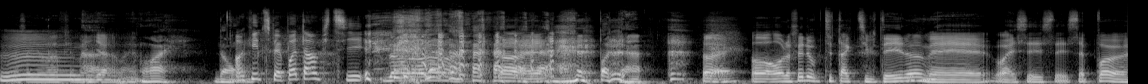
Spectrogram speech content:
Hmm. familial, ouais. Ouais. Donc. OK, tu fais pas tant pitié. Non, non, non. Ouais. Pas tant. Ouais. On, on a fait nos petites activités, Mm-hmm. là, mais ouais, c'est, c'est, c'est pas.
